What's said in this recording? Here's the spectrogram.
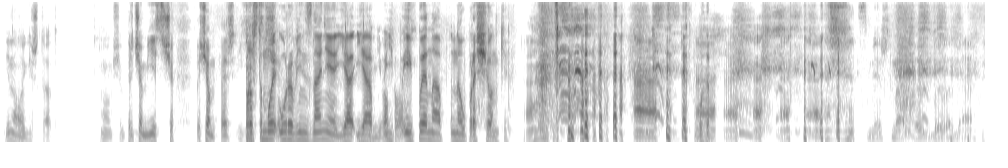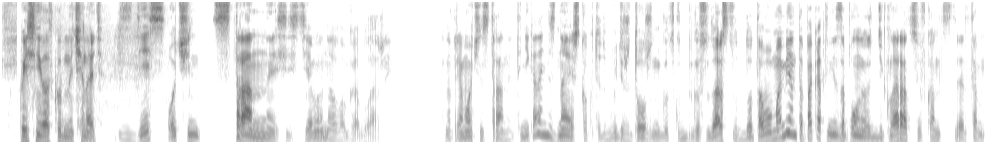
и налоги штата. В общем, причем есть еще... Причем, понимаешь, есть Просто мой еще- уровень знания, я, я И-. ИП на, на упрощенке. Смешно было, да. Пояснил, откуда начинать. Здесь очень странная система налогообложения. Она прям очень странная. Ты никогда не знаешь, сколько ты будешь должен гос- государству до того момента, пока ты не заполнишь декларацию в конце, там,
